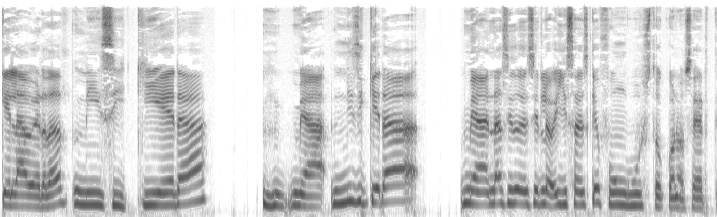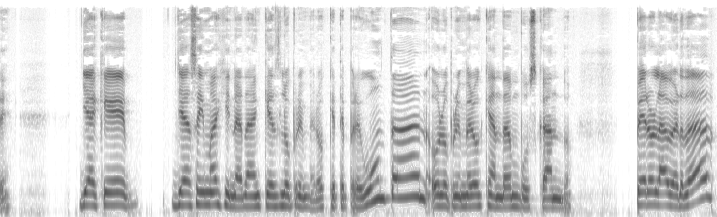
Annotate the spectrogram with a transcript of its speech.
que la verdad ni siquiera me ha, ni siquiera me ha nacido decirle, oye, sabes que fue un gusto conocerte, ya que ya se imaginarán qué es lo primero que te preguntan o lo primero que andan buscando. Pero la verdad,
